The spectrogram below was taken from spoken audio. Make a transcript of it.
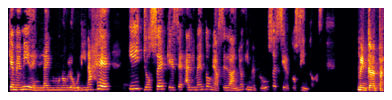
que me miden la inmunoglobulina G y yo sé que ese alimento me hace daño y me produce ciertos síntomas. Me encanta.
